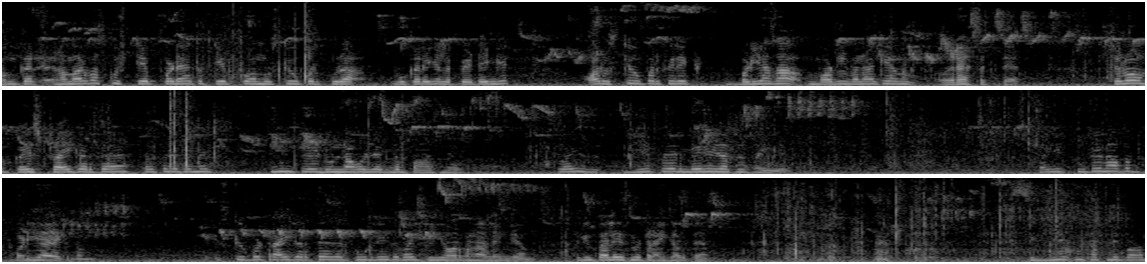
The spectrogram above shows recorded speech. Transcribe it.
हम कर हमारे पास कुछ टेप पड़ा है तो टेप को हम उसके ऊपर पूरा वो करेंगे, लपेटेंगे। और उसके ऊपर फिर एक बढ़िया सा मॉडल बना के हम रह सकते हैं। चलो, कहीं ट्राई करते हैं। सबसे पहले तो हमें तीन पेड़ ढूंढना हो जो एकदम पास में तो ये पेड़ मेरे हिसाब से सही है। भाई, ये टूटे ना तो बढ़िया है एकदम। इसके ऊपर ट्राई करते हैं। अगर टूट गई तो भाई कहीं और बना लेंगे हम। लेकिन पहले इसमें ट्राई करते हैं। तो ये कुछ अपने पास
